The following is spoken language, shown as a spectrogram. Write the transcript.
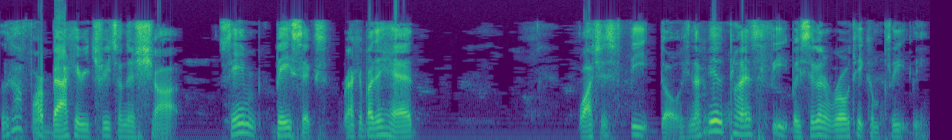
Look how far back he retreats on this shot. Same basics. Racket by the head. Watch his feet though. He's not going to be able to plant his feet, but he's still going to rotate completely.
